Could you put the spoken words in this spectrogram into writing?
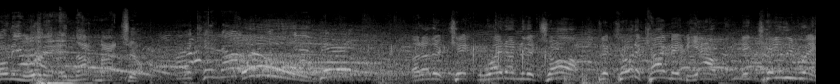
only winner in that matchup. I cannot Oh! Barrett. Another kick right under the jaw. Dakota Kai may be out. And Kay Lee Ray,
